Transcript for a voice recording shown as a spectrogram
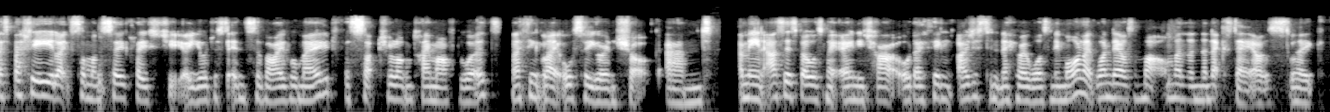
especially like someone so close to you, you're just in survival mode for such a long time afterwards. And I think like also you're in shock. And I mean, as Isabel was my only child, I think I just didn't know who I was anymore. Like one day I was a mom, and then the next day I was like,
